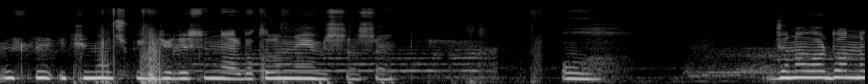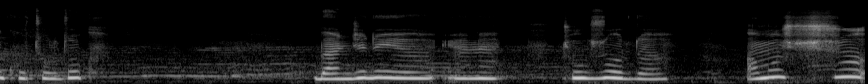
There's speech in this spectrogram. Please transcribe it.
üstte içini aç bir incelesinler. Bakalım neymişsin sen. Oh. Canavardan da kurtulduk. Bence de ya. Yani çok zordu. Ama şu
